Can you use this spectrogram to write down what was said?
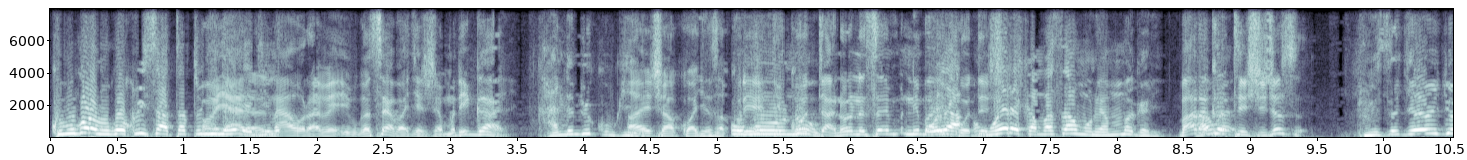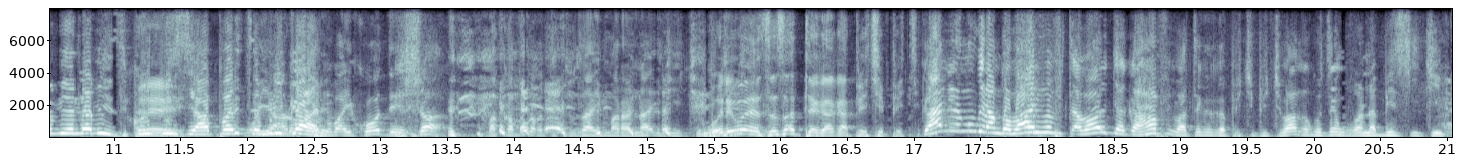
ku mugoroba ubwo kuri saa tatu nyine yagiye nawe urabe ubwo se yabagejeje muri gare? Kandi mbikubwiye. Ayishaka kuhageza kuri Umuntu- edikota none se niba oya ayikodesha umwereka amasaha umuntu yamamagariye barakatishije se. Ntusegewe ibyo byenda bizi kuri bisi yaparitse muri gare. ukuntu bayikodesha bakavuga bati tuzayimarana igihe kinini. Buri wese se atega agapikipiki kandi nkubwira ngo abari bafite abajyaga hafi batega agapikipiki banga kuzenguruka na bisi y'ikipe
